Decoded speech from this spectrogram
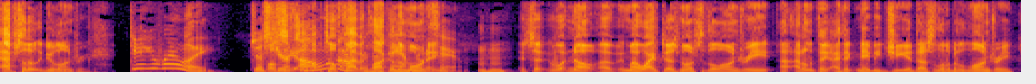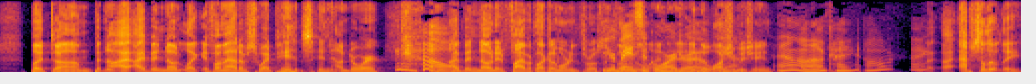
absolutely do laundry. Do you really? Just Well, your see, I'm own up till five o'clock in the morning. Too? hmm It's a well, no. Uh, my wife does most of the laundry. Uh, I don't think. I think maybe Gia does a little bit of laundry, but um, but no. I, I've been known like if I'm out of sweatpants and underwear, I'm- I've been known at five o'clock in the morning to throw some Your basic in, the- in, wardrobe the- in the washing yeah. machine. Oh, okay. All right. Uh, absolutely.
